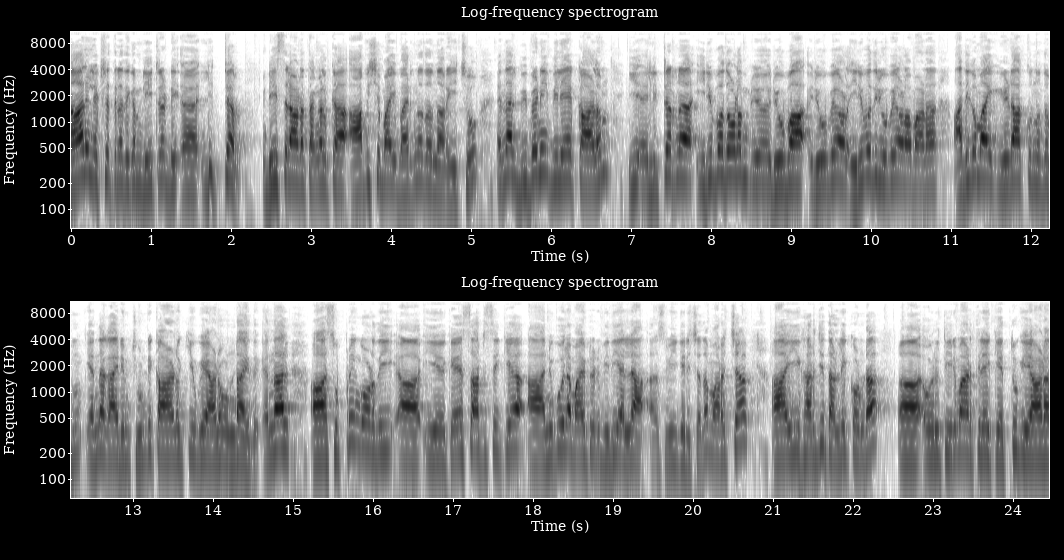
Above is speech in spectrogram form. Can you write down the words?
നാല് ലക്ഷത്തിലധികം ലിറ്റർ ലിറ്റർ ഡീസലാണ് തങ്ങൾക്ക് ആവശ്യമായി വരുന്നതെന്ന് അറിയിച്ചു. എന്നാൽ വിപണി വിലയേക്കാളും ഈ ലിറ്ററിന് ഇരുപതോളം രൂപ രൂപയോളം ഇരുപത് രൂപയോളമാണ് അധികമായി ഈടാക്കുന്നതും എന്ന കാര്യം ചൂണ്ടിക്കാണിക്കുകയാണ് ഉണ്ടായത്. എന്നാൽ സുപ്രീം കോടതി ഈ കെ എസ് ആർ ടി സിക്ക് അനുകൂലമായിട്ടൊരു വിധിയല്ല സ്വീകരിച്ചത്. മറിച്ച് ഈ ഹർജി തള്ളിക്കൊണ്ട് ഒരു തീരുമാനത്തിലേക്ക് എത്തുകയാണ്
